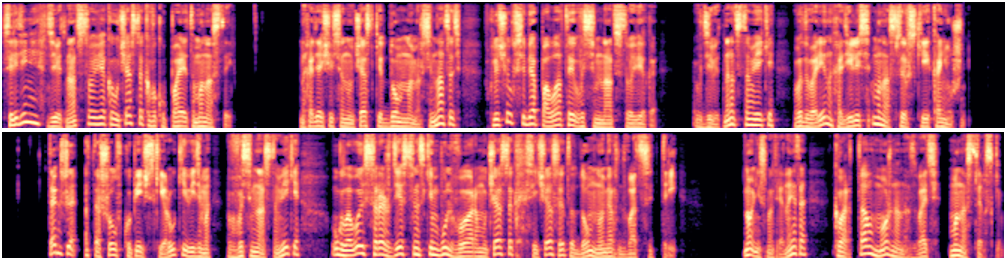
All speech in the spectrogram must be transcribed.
В середине XIX века участок выкупает монастырь находящийся на участке дом номер 17, включил в себя палаты XVIII века. В XIX веке во дворе находились монастырские конюшни. Также отошел в купеческие руки, видимо, в XVIII веке, угловой с Рождественским бульваром участок, сейчас это дом номер 23. Но, несмотря на это, квартал можно назвать монастырским.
